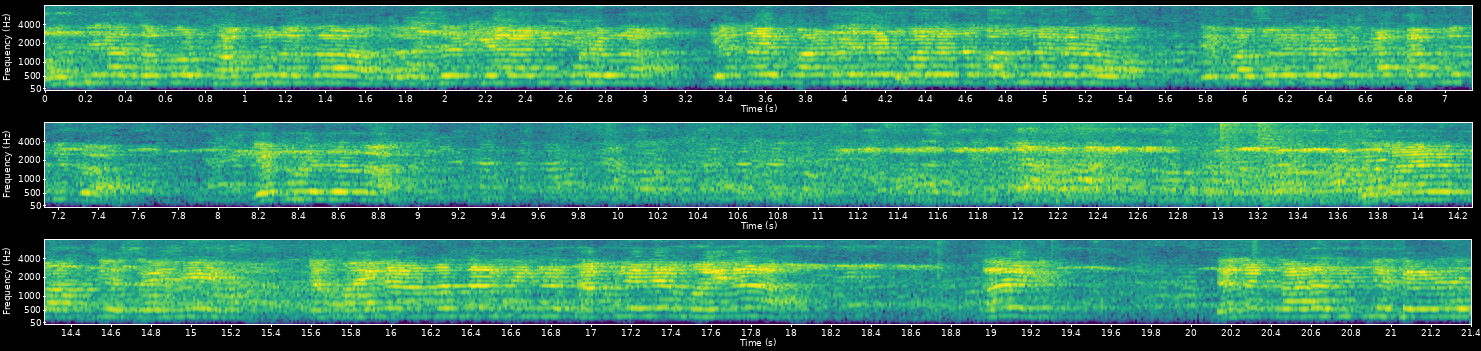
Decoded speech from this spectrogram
मंदिरासमोर थांबू नका. दर्शन घ्या आणि पुढे वा यांना पांढरे पांढऱ्या शर्टवाल्यांना बाजूला करावं. ते बाजूला करायचं का? थांबलेत तिथं. घे पुढे त्यांना. चला हे मागचे सैनिक. त्या महिला अंमलदार तिकडे थांबलेल्या महिला. त्यांना काळा तिथले सगळे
